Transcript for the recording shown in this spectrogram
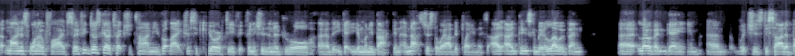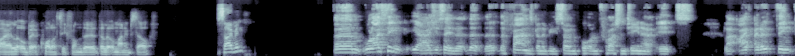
at minus 105. So if it does go to extra time, you've got that extra security if it finishes in a draw uh, that you get your money back. And, and that's just the way I'd be playing this. I, I think it's going to be a low event, uh, low event game, um, which is decided by a little bit of quality from the, the little man himself. Simon? Um, well, I think, yeah, as you say, the, the, the, the fans going to be so important for Argentina. It's like, I, I don't think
